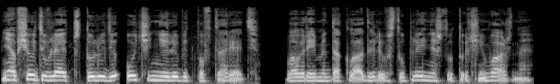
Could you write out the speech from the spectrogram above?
Меня вообще удивляет, что люди очень не любят повторять во время доклада или выступления что-то очень важное.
